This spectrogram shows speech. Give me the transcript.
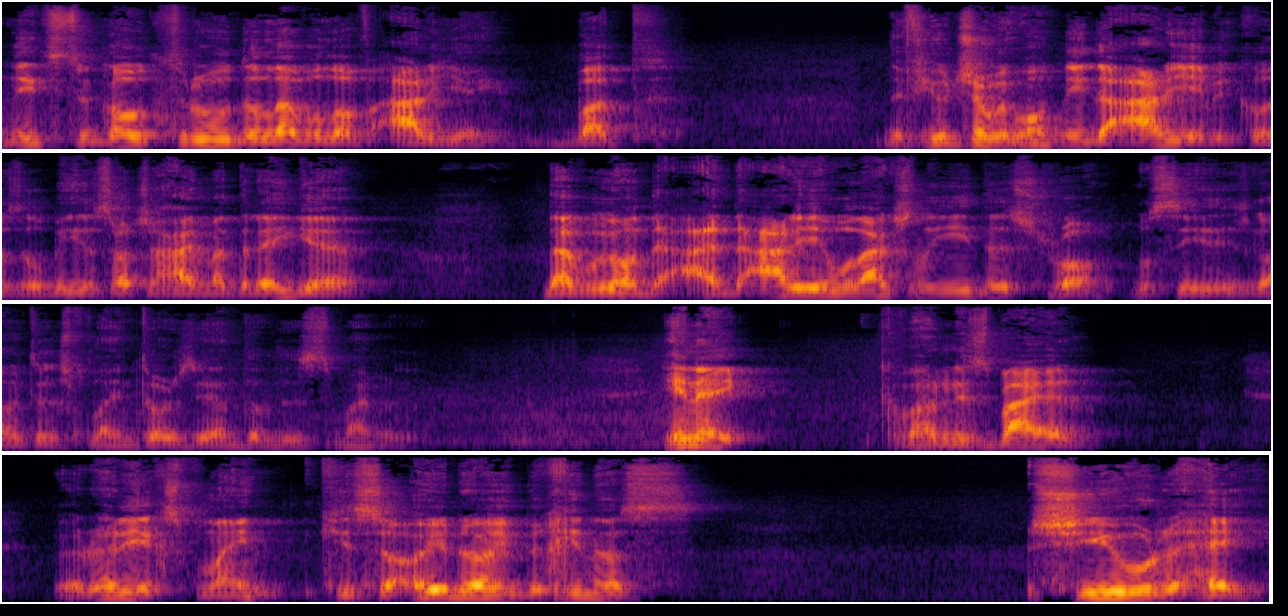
needs to go through the level of aryeh. But the future we won't need the Aryeh because it'll be in such a high madrege that we won't. The, the Aryeh will actually eat the straw. We'll see. He's going to explain towards the end of this. Hine kvar nizbayer. We already explained. Kisa'oidoi bechinas shiur hay.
